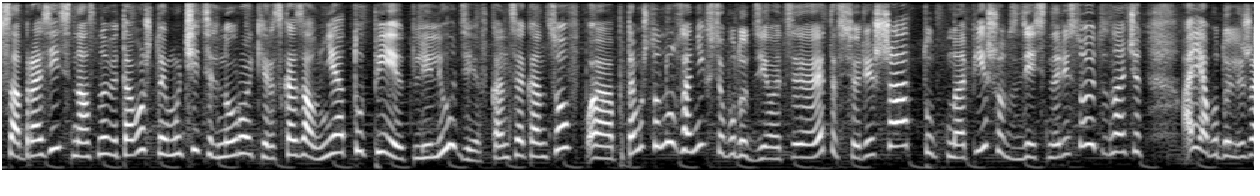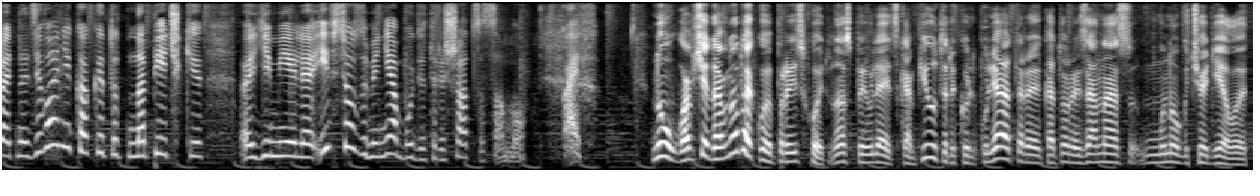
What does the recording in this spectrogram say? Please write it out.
сообразить на основе того, что им учитель на уроке рассказал. Не отупеют ли люди, в конце концов, а, потому что, ну, за них все будут делать. Э, Это все решат, тут напишут, здесь нарисуют, значит, а я буду лежать на диване, как этот на печке э, Емеля, и все за меня будет решаться само. Кайф. Ну, вообще давно такое происходит. У нас появляются компьютеры, калькуляторы, которые за нас много чего делают.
